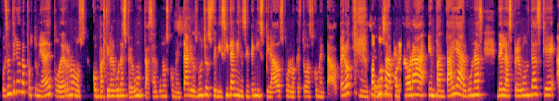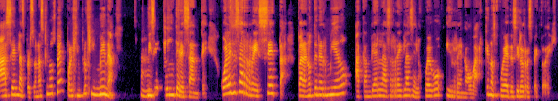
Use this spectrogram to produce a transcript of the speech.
pues han tenido la oportunidad de podernos compartir algunas preguntas, algunos comentarios. Muchos felicitan y se sienten inspirados por lo que tú has comentado. Pero vamos a poner ahora en pantalla algunas de las preguntas que hacen las personas que nos ven. Por ejemplo, Jimena. Dice, qué interesante. ¿Cuál es esa receta para no tener miedo a cambiar las reglas del juego y renovar? ¿Qué nos puedes decir al respecto de ello?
